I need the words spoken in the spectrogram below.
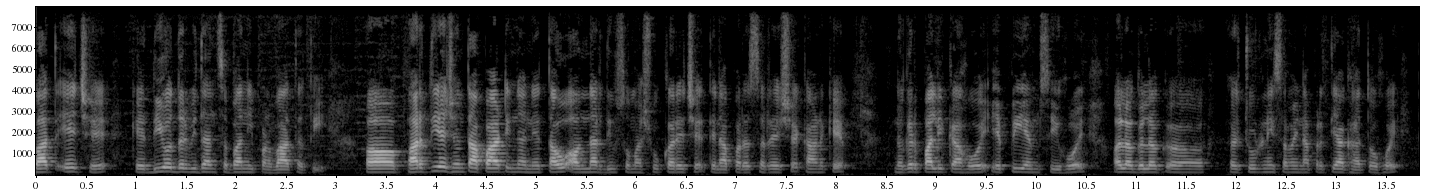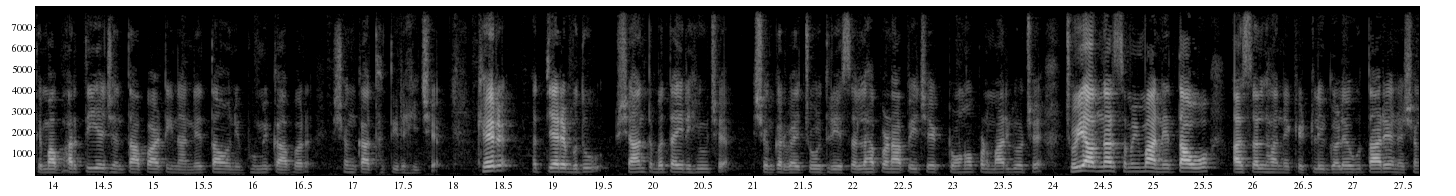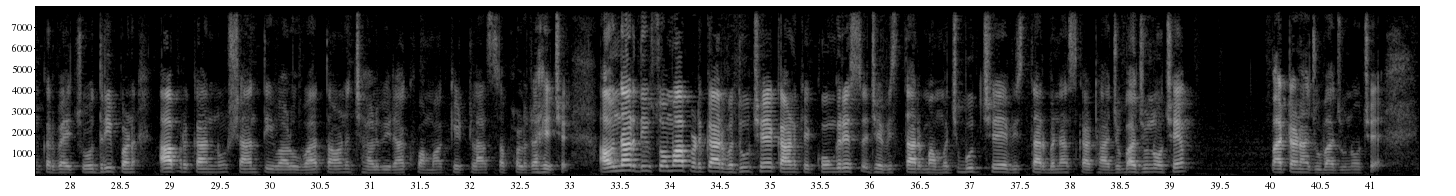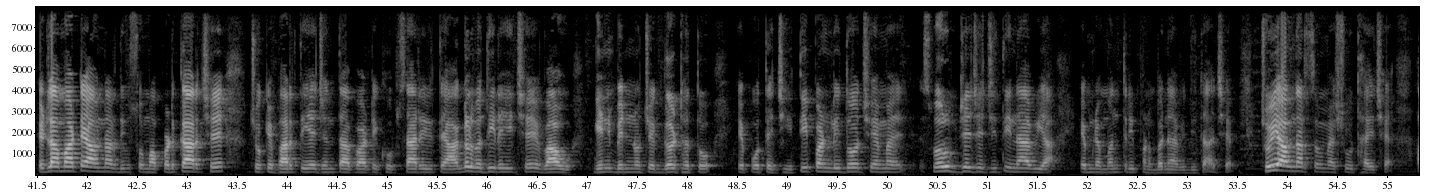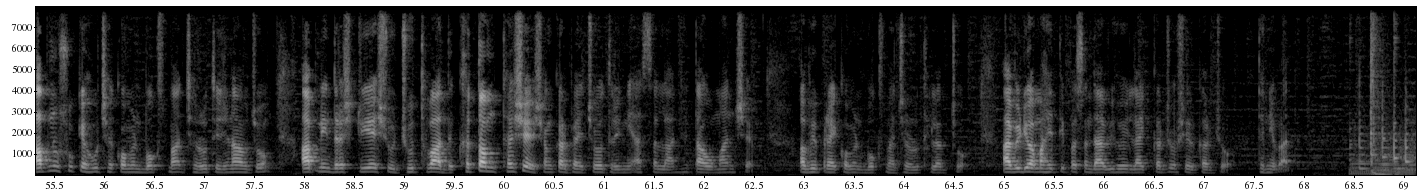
વાત એ છે કે દિયોદર વિધાનસભાની પણ વાત હતી. ભારતીય જનતા પાર્ટીના નેતાઓ આવનાર દિવસોમાં શું કરે છે તેના પર અસર રહેશે, કારણ કે નગરપાલિકા હોય, એપીએમસી હોય, અલગ અલગ ચૂંટણી સમયના પ્રત્યાઘાતો હોય, તેમાં ભારતીય જનતા પાર્ટીના નેતાઓની ભૂમિકા પર શંકા થતી રહી છે. ખેર અત્યારે બધું શાંત બતાવી રહ્યું છે. શંકરભાઈ ચૌધરીએ સલાહ પણ આપી છે, એક ટોણો પણ માર્યો છે. જોઈએ આવનાર સમયમાં નેતાઓ આ સલાહને કેટલી ગળે ઉતારે અને શંકરભાઈ ચૌધરી પણ આ પ્રકારનું શાંતિવાળું વાતાવરણ જાળવી રાખવામાં કેટલા સફળ રહે છે. આવનાર દિવસોમાં પડકાર વધુ છે, કારણ કે કોંગ્રેસ જે વિસ્તારમાં મજબૂત છે, એ વિસ્તાર બનાસકાંઠા આજુબાજુનો છે. પાટણ આજુબાજુનો છે. એટલા માટે આવનાર દિવસોમાં પડકાર છે. જો કે ભારતીય જનતા પાર્ટી ખૂબ સારી રીતે આગળ વધી રહી છે. વાવ, ગેનીબેનનો જે ગઢ હતો, એ પોતે જીતી પણ લીધો છે. એમાં સ્વરૂપ જે જે જીતીને આવ્યા, એમને મંત્રી પણ બનાવી દીધા છે. જોઈએ આવનાર સમયમાં શું થાય છે. આપનું શું કહેવું છે કોમેન્ટ બોક્સમાં જરૂરથી જણાવજો. આપની દ્રષ્ટિએ શું જૂથવાદ ખતમ થશે? શંકરભાઈ ચૌધરીની આ સલાહ નેતાઓ માનશે. અભિપ્રાય કોમેન્ટ બોક્સમાં જરૂરથી લખજો. આ વીડિયો માહિતી પસંદ આવી હોય લાઈક કરજો શેર કરજો. ધન્યવાદ.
